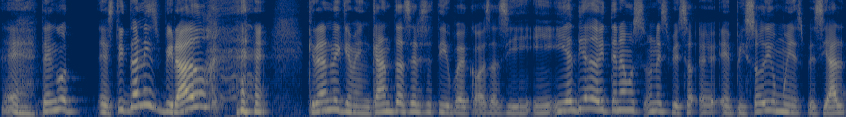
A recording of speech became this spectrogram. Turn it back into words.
Eh, tengo, estoy tan inspirado. Créanme que me encanta hacer ese tipo de cosas. Y, y, el día de hoy tenemos un eh, episodio muy especial.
